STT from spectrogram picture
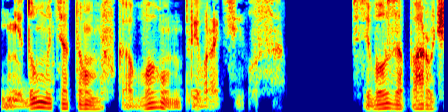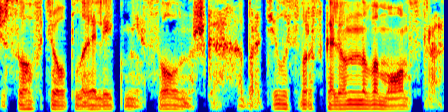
и не думать о том, в кого он превратился. Всего за пару часов теплое летнее солнышко обратилось в раскаленного монстра,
